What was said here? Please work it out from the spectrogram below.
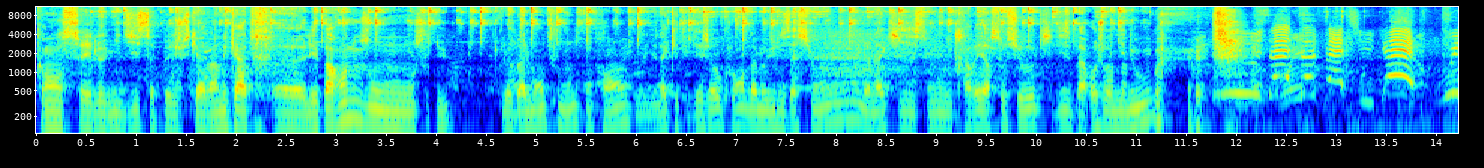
Quand c'est le midi, ça peut aller jusqu'à 24. Euh, les parents nous ont soutenus globalement, tout le monde comprend. Il y en a qui étaient déjà au courant de la mobilisation, il y en a qui sont travailleurs sociaux qui disent bah, rejoignez-nous. Vous êtes fatigués Oui,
